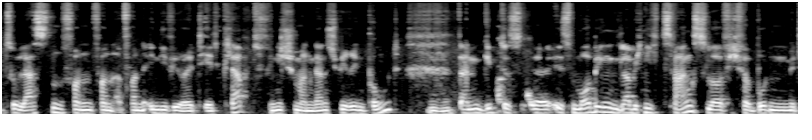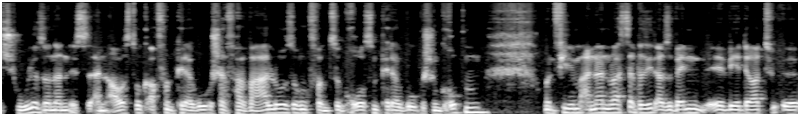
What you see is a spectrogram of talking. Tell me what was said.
zu Lasten von, von, von Individualität klappt. Finde ich schon mal einen ganz schwierigen Punkt. Mhm. Dann gibt es, äh, ist Mobbing, glaube ich, nicht zwangsläufig verbunden mit Schule, sondern ist ein Ausdruck auch von pädagogischer Verwahrlosung, von zu großen pädagogischen Gruppen und vielem anderen, was da passiert. Also wenn äh, wir dort äh,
